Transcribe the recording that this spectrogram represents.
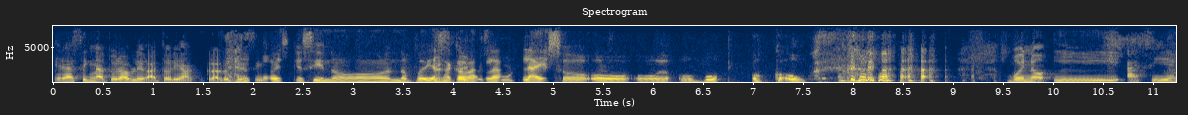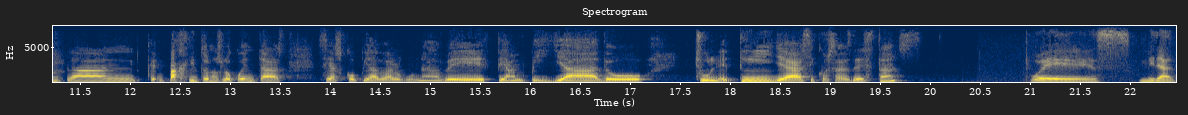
Era asignatura obligatoria, claro que sí. Es que si no, no podías acabar la, ESO o, o, o BUP o COU. bueno, y así en plan, que bajito nos lo cuentas, si has copiado alguna vez, te han pillado, chuletillas y cosas de estas. Pues mirad,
